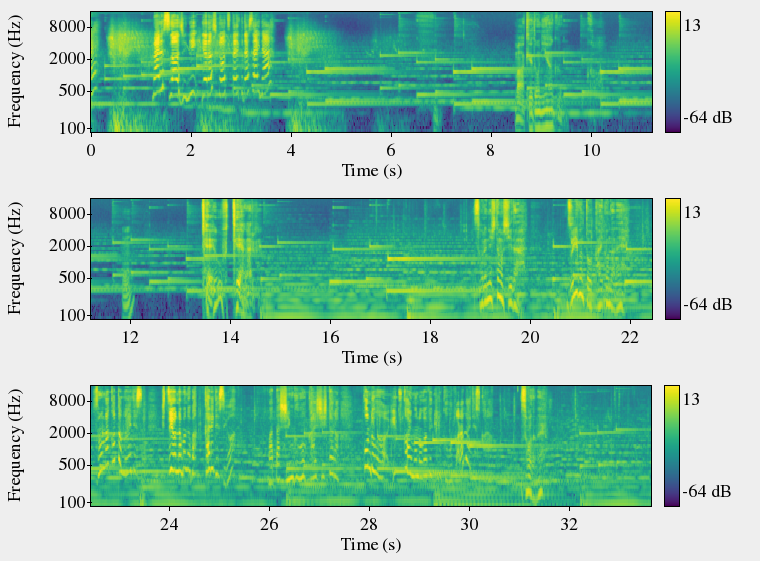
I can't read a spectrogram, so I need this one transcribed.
マルス王子によろしくお伝えくださいマケドニア軍か。ん？手を振ってやがる。それにしてもシーダ随分と買い込んだね。そんなことないです。必要なものばっかりですよ。また進軍を開始したら今度はいつ買い物ができるかわからないですから。そうだね。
